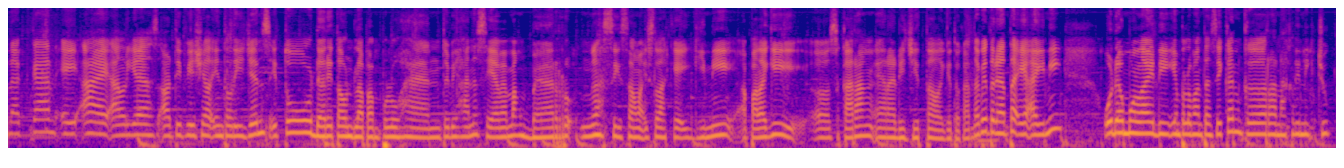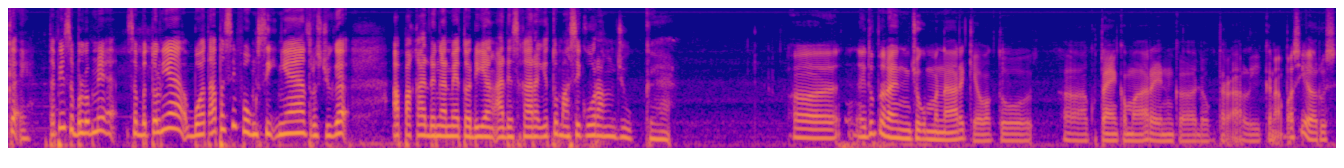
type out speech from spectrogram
menggunakan AI alias artificial intelligence itu dari tahun 80-an. To be honest ya memang baru ngeh sih sama istilah kayak gini apalagi uh, sekarang era digital gitu kan. Tapi ternyata AI ini udah mulai diimplementasikan ke ranah klinik juga ya. Tapi sebelumnya sebetulnya buat apa sih fungsinya? Terus juga apakah dengan metode yang ada sekarang itu masih kurang juga? Uh, itu pertanyaan cukup menarik ya waktu uh, aku tanya kemarin ke dokter Ali, kenapa sih harus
